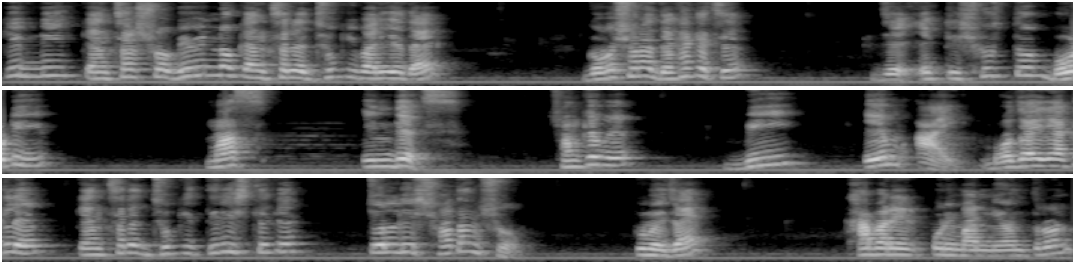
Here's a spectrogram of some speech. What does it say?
কিডনি ক্যান্সার সহ বিভিন্ন ক্যান্সারের ঝুঁকি বাড়িয়ে দেয়। গবেষণায় দেখা গেছে যে একটি সুস্থ বডি মাস ইন্ডেক্স সংক্ষেপে বিএমআই বজায় রাখলে ক্যান্সারের ঝুঁকি তিরিশ থেকে চল্লিশ শতাংশ কমে যায়। খাবারের পরিমাণ নিয়ন্ত্রণ,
